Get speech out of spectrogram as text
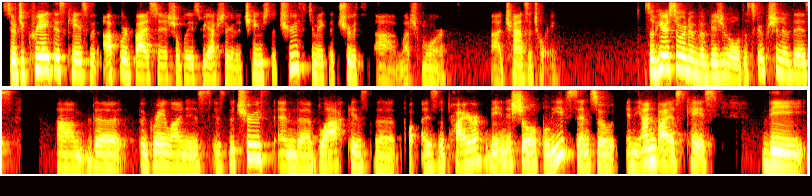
So to create this case with upward biased initial beliefs, we actually are going to change the truth to make the truth uh, much more uh, transitory. So here's sort of a visual description of this. Um, the the gray line is is the truth, and the black is the is the prior, the initial beliefs. And so in the unbiased case, the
